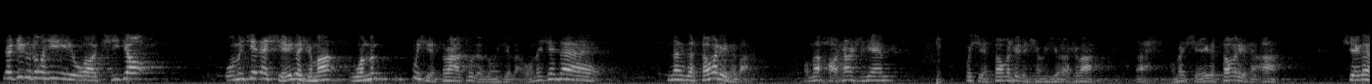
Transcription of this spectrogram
那这个东西我提交，我们现在写一个什么？我们不写 StartTo 的东西了，我们现在弄个 Servlet 吧。我们好长时间不写 Servlet 的程序了，是吧？哎，我们写一个 Servlet 啊，写个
